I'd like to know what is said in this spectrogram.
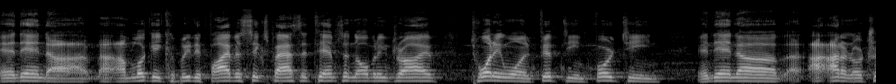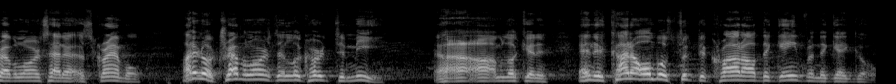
and then uh, I'm looking completed five or six pass attempts in the opening drive, 21, 15, 14, and then uh, I, I, don't know. Trevor Lawrence had a, a, scramble. I don't know. Trevor Lawrence didn't look hurt to me. Uh, I'm looking at it, and it kind of almost took the crowd out of the game from the get go.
